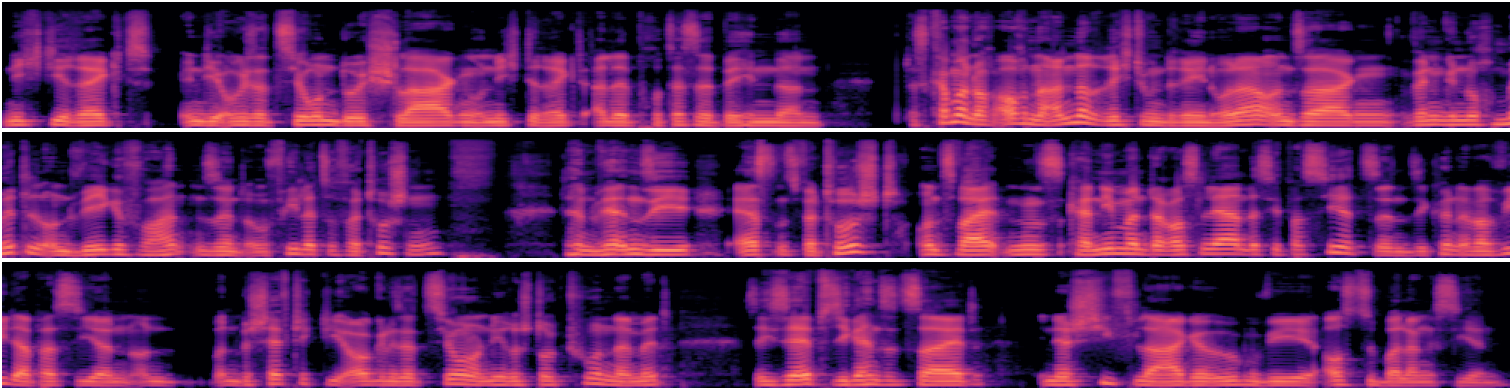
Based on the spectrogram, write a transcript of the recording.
nicht direkt in die Organisation durchschlagen und nicht direkt alle Prozesse behindern. Das kann man doch auch in eine andere Richtung drehen, oder? Und sagen, wenn genug Mittel und Wege vorhanden sind, um Fehler zu vertuschen, dann werden sie erstens vertuscht und zweitens kann niemand daraus lernen, dass sie passiert sind. Sie können einfach wieder passieren und man beschäftigt die Organisation und ihre Strukturen damit, sich selbst die ganze Zeit in der Schieflage irgendwie auszubalancieren.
